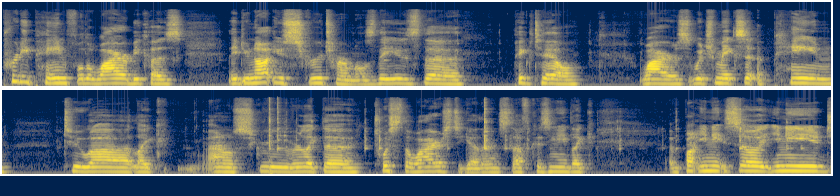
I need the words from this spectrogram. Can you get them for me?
pretty painful to wire because they do not use screw terminals. They use the pigtail wires, which makes it a pain to uh, like I don't know screw or like the twist the wires together and stuff because you need like but you need so you need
